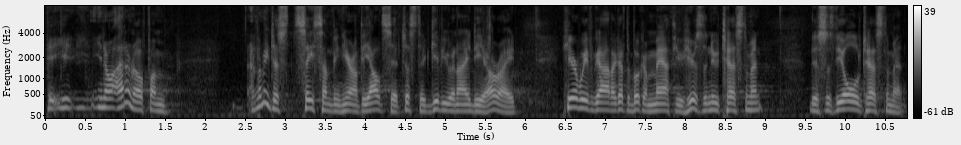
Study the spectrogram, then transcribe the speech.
You, you know, I don't know if I'm. Let me just say something here at the outset just to give you an idea. All right. Here we've got, I got the book of Matthew. Here's the New Testament. This is the Old Testament.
